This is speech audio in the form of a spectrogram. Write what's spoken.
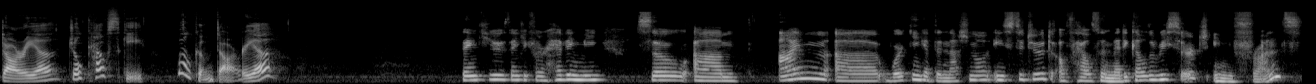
Daria Julkowska. Welcome, Daria. Thank you. Thank you for having me. So, um, I'm uh, working at the National Institute of Health and Medical Research in France.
